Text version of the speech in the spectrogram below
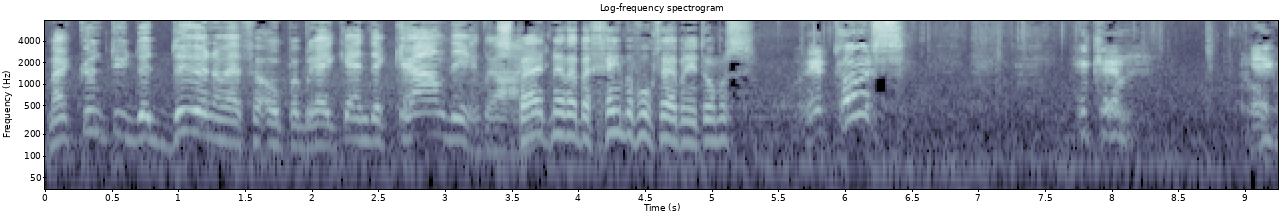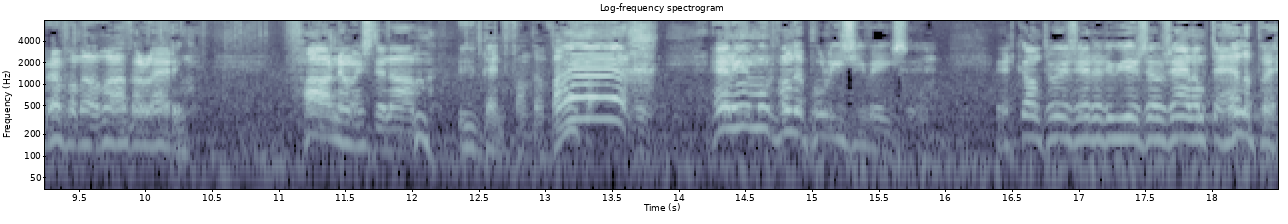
Maar kunt u de deur nou even openbreken en de kraan dichtdraaien? Spijt me, we hebben geen bevoegdheid, meneer Thomas. Meneer Thomas? Ik, eh, ik ben van de waterleiding. Farnham is de naam. U bent van de water... Ach, en u moet van de politie wezen. Het kantoor zei dat u hier zou zijn om te helpen.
